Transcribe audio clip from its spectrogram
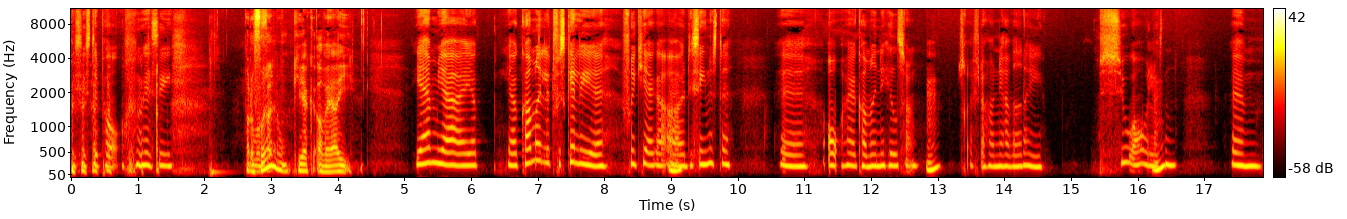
de sidste par år, vil jeg sige. Har du Hvorfor- fundet nogen kirke at være i? Jamen, jeg, jeg, jeg er kommet i lidt forskellige øh, frikirker, mm. og de seneste øh, år har jeg kommet ind i Hillsong. Mm. Jeg tror efterhånden, jeg har været der i syv år eller Mhm. sådan. Øhm,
